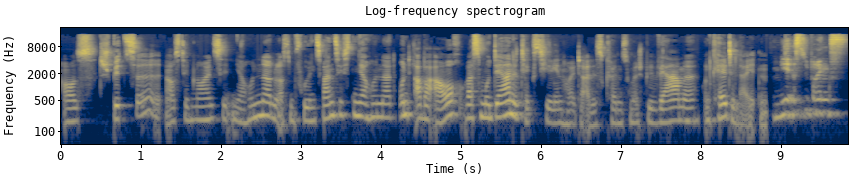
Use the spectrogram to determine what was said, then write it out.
aus Spitze aus dem 19. Jahrhundert und aus dem frühen 20. Jahrhundert und aber auch, was moderne Textilien heute alles können, zum Beispiel Wärme und Kälte leiten. Mir ist übrigens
